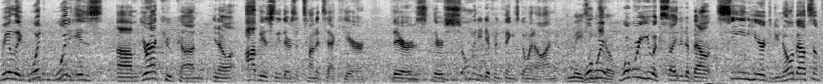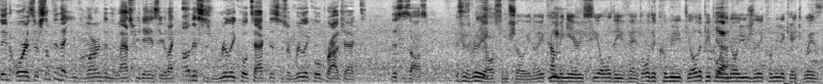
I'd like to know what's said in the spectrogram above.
really, what what is um, you're at KubeCon? You know, obviously there's a ton of tech here. There's there's so many different things going on. Amazing what were, show. What were you excited about seeing here? Did you know about something, or is there something that you've learned in the last few days that you're like, oh, this is really cool tech. This is a really cool project. This is awesome. This is really awesome show. You know, you're coming here, you see all the event, all the community, all the people Yeah. you know usually communicate with.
